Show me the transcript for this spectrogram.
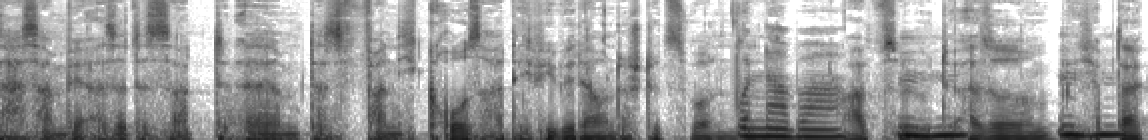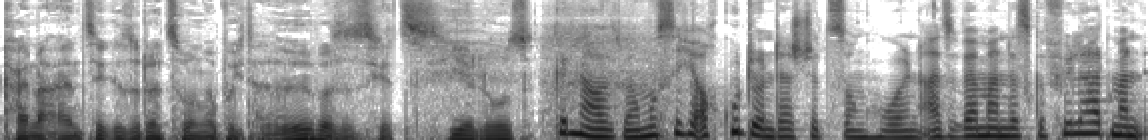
das haben wir, also das hat, ähm, das fand ich großartig, wie wir da unterstützt wurden. Wunderbar. Absolut. Mhm. Also ich mhm. habe da keine einzige Situation gehabt, wo ich dachte, was ist jetzt hier los? Genau, man muss sich auch gute Unterstützung holen. Also wenn man das Gefühl hat, man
